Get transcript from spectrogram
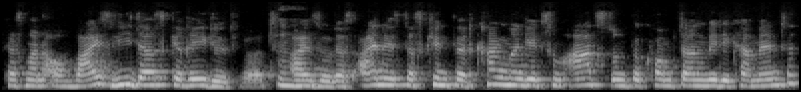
dass man auch weiß, wie das geregelt wird. Mhm. Also das eine ist, das Kind wird krank, man geht zum Arzt und bekommt dann Medikamente.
